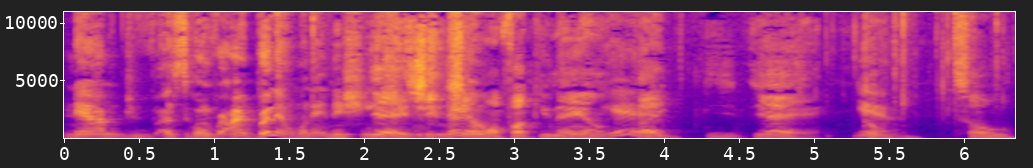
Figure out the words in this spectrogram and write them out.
Now I'm I was going. I really don't want to initiate Yeah, she, you she don't want to fuck you now. Yeah. like yeah, Yeah. Go- so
